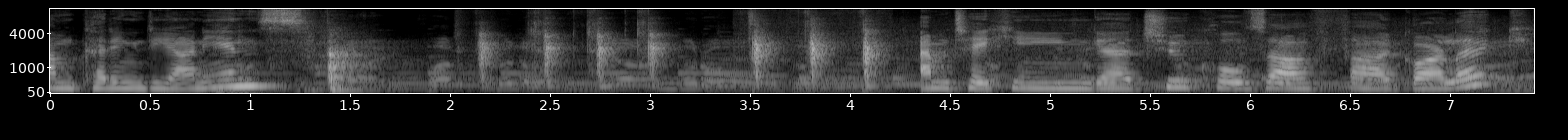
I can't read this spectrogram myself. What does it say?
I'm cutting the onions. I'm taking uh, two cloves of uh, garlic.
